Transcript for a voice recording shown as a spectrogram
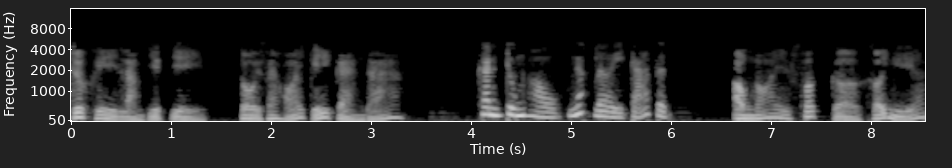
Trước khi làm việc gì, tôi phải hỏi kỹ càng đã. Khanh Trung Hầu ngắt lời cả tịch. Ông nói phất cờ khởi nghĩa,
